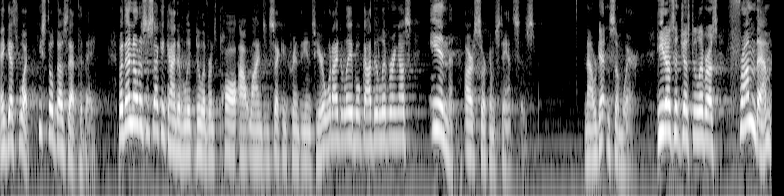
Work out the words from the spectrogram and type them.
And guess what? He still does that today. But then notice the second kind of deliverance Paul outlines in 2 Corinthians here, what I label God delivering us in our circumstances. Now we're getting somewhere. He doesn't just deliver us from them,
